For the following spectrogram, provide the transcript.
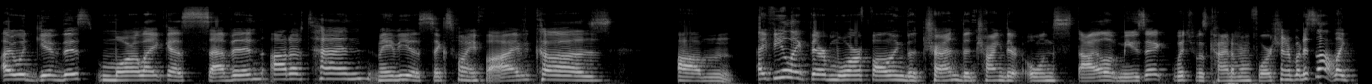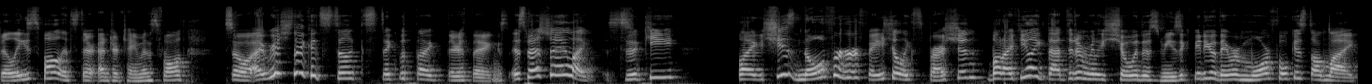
I would give this more like a 7 out of 10, maybe a 6.5 because um I feel like they're more following the trend than trying their own style of music, which was kind of unfortunate, but it's not like Billlie's fault, it's their entertainment's fault. So I wish they could still stick with like their things, especially like Tsuki. Like she's known for her facial expression, but I feel like that didn't really show in this music video. They were more focused on like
